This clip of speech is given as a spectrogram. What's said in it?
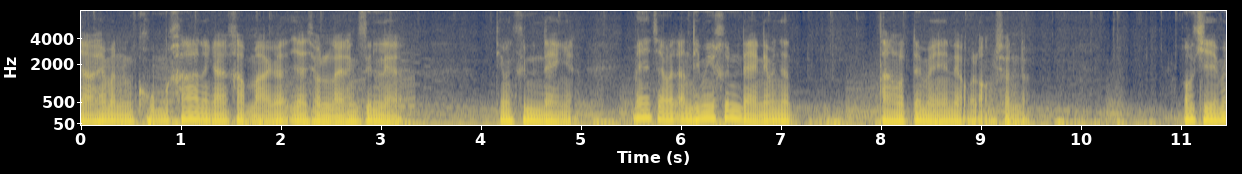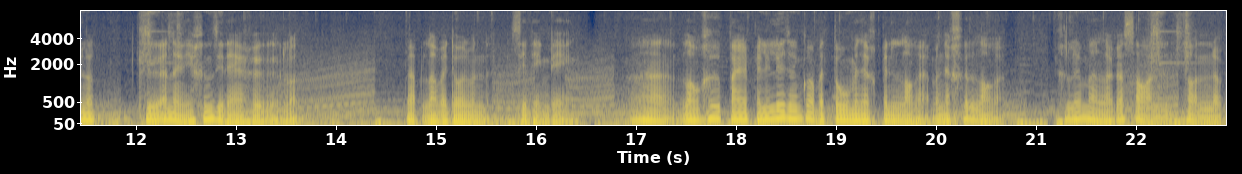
อยากให้มันคุ้มค่าในการขับมาก็อย่าชนอะไรทั้งสิ้นเลยที่มันขึ้นแดงเนี่ยไม่แน่ใจว่าอันที่ไม่ขึ้นแดงเนี่ยมันจะ ตังรถได้ไหมเดี๋ยวลองชนดูโอเคไม่ลดคืออันไหนที่ขึ้นสีแดงคือรถแบบเราไปโดนมันสีแดงแดงๆอ่าเราคือไปไปเรื่อยๆจนกว่าประตูมันจะเป็นล็อกอะมันจะขึ้นล็อกอะคือเริ่มมาเราก็สอนสอนแบบ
